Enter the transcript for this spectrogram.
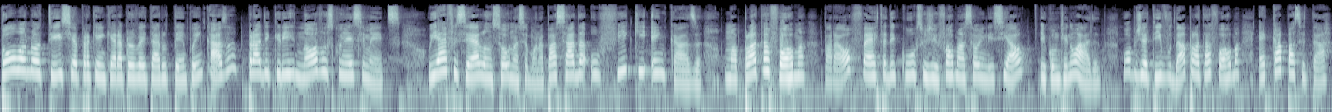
boa notícia para quem quer aproveitar o tempo em casa para adquirir novos conhecimentos. O IFCE lançou na semana passada o Fique em Casa, uma plataforma para a oferta de cursos de formação inicial e continuada. O objetivo da plataforma é capacitar,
